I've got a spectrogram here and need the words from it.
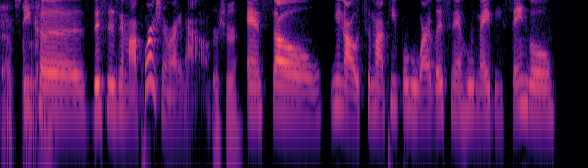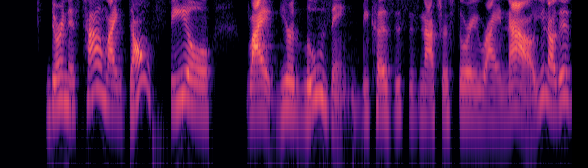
Absolutely. because this isn't my portion right now. For sure. And so you know, to my people who are listening who may be single during this time, like don't feel like you're losing because this is not your story right now. You know, this,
